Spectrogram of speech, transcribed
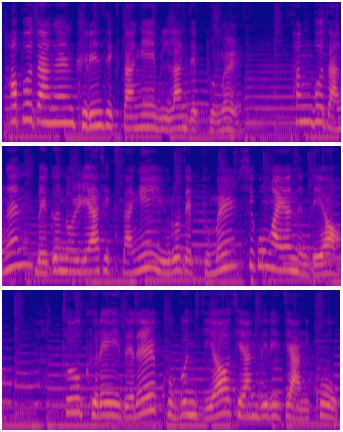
하부장은 그린 색상의 밀란 제품을, 상부장은 매그놀리아 색상의 유로 제품을 시공하였는데요. 두 그레이드를 구분지어 제안드리지 않고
